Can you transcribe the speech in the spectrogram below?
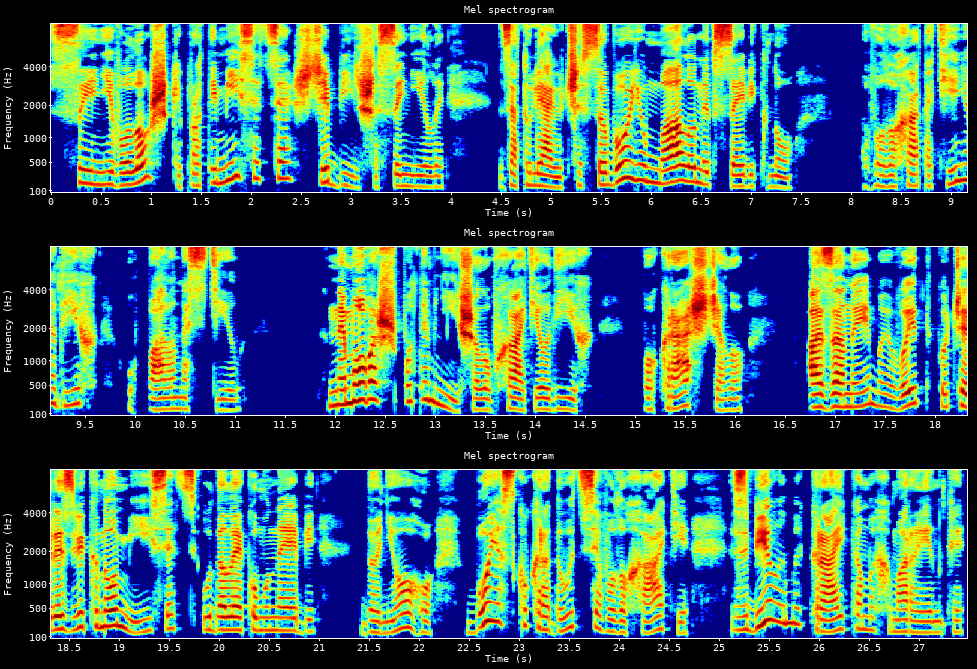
Сині волошки проти місяця ще більше синіли, затуляючи собою мало не все вікно. Волохата тінь од їх упала на стіл. Немова ж потемнішало в хаті од їх, покращало, а за ними видко через вікно місяць у далекому небі. До нього боязко крадуться волохаті з білими крайками хмаринки,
